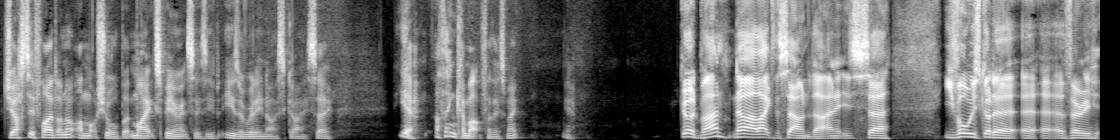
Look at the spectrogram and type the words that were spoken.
justified or not. I'm not sure, but my experience is he's a really nice guy. So yeah, I think I'm up for this, mate. Yeah. Good man. No, I like the sound of that, and it's uh, you've always got a, a, a very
